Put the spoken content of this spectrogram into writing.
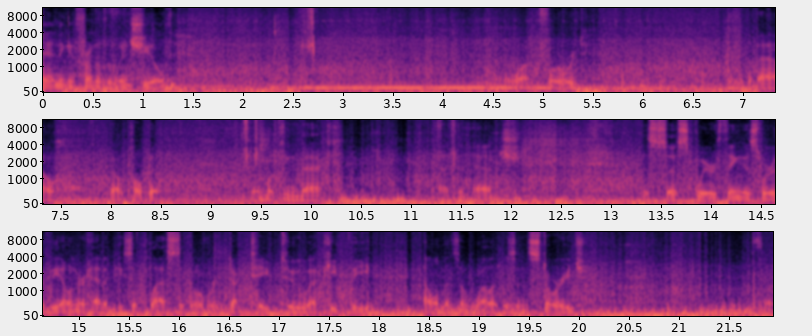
Standing in front of the windshield. Walk forward to the bow, bow pulpit, and looking back at the hatch. This uh, square thing is where the owner had a piece of plastic over duct tape to uh, keep the elements up while it was in storage. So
